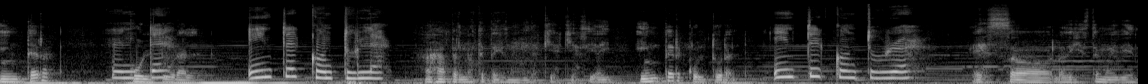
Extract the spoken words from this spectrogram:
Inter- Intercultural. Intercultural. Ajá, pero no te pegues mi vida aquí, aquí, así ahí. Intercultural. Intercultural. Eso, lo dijiste muy bien.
